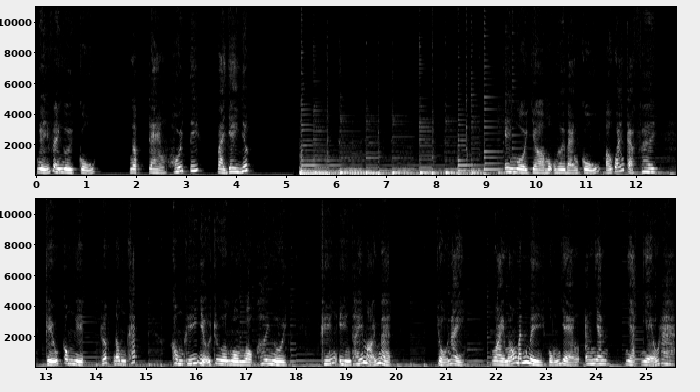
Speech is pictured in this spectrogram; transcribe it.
Nghĩ về người cũ, ngập tràn hối tiếc và dây dứt. Y ngồi chờ một người bạn cũ ở quán cà phê, kiểu công nghiệp rất đông khách. Không khí giữa trưa ngồn ngột hơi người – khiến Yên thấy mỏi mệt. Chỗ này, ngoài món bánh mì cũng dạng ăn nhanh, nhạt nhẽo ra,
